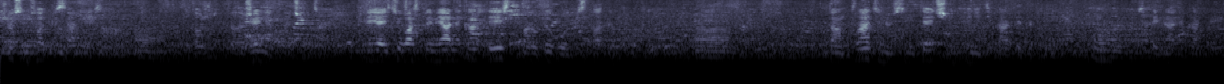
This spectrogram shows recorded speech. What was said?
Еще 750 есть. Тоже приложение включится. И если у вас премиальная карта есть, по рублю будет бесплатно. Там Platinum, Syntage, Infinity карты такие. С премиальной картой есть.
